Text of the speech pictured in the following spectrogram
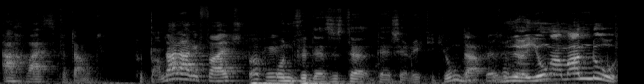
Ach was. Verdammt. Verdammt. Da lag ich falsch. Okay. Und für das ist der, der ist ja richtig jung. Dafür ist ja ein junger Mann, du.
